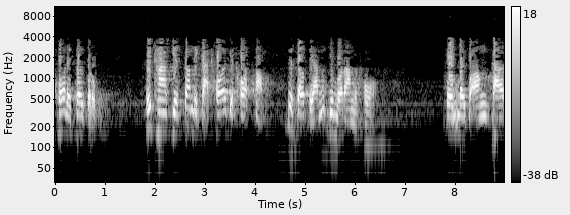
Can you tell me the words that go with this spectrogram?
ធម៌ដែលត្រូវគោរពឬថាជាសន្តិកធម៌ជាធម៌ស្ងប់គឺសិល5ជាបុរាណធម៌សូមបីព្រះអង្គកើត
